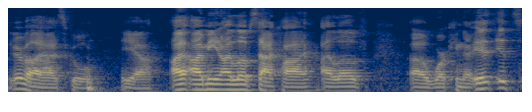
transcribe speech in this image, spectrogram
Deer Valley High School. Yeah, I I mean I love Sac High. I love uh, working there. It, it's,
